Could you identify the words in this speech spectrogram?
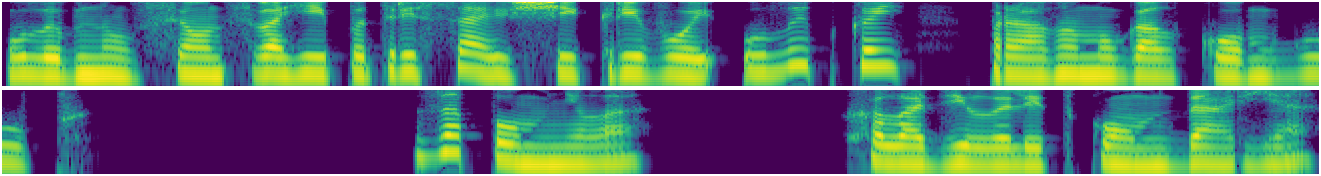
Улыбнулся он своей потрясающей кривой улыбкой правым уголком губ. «Запомнила», холодила литком Дарья.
